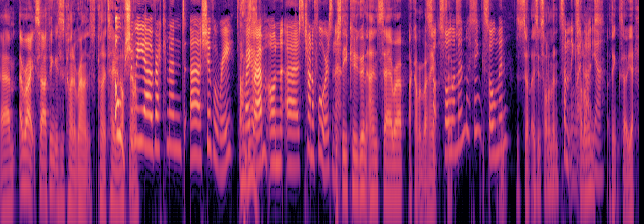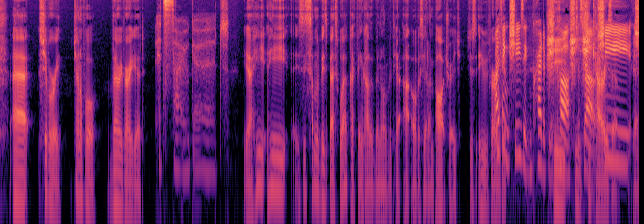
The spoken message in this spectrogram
Um, all right, so I think this is kind of round, it's kind of tailing Oh, off shall now. we uh, recommend uh, Chivalry, the Oh, yeah. program on uh, it's Channel 4, isn't With it? Steve Coogan and Sarah. I can't remember her So- name. Solomon, I think. Solomon? Sol- Is it Solomon? Something like that, yeah. I think so. Yeah. Uh, Chivalry, Channel Four, very very good. It's so good. Yeah, he he this is some of his best work, I think, other than obviously, uh, obviously Alan Partridge. Just he was very. I good. think she's incredibly She- cast she- as she well. carries it. she Yeah, she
